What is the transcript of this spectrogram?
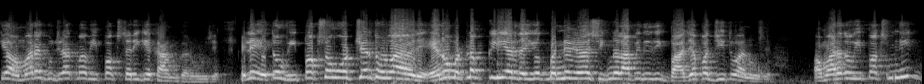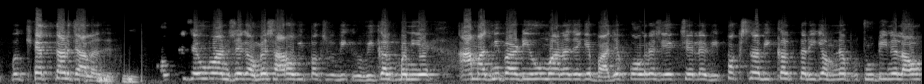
કે અમારે ગુજરાતમાં વિપક્ષ તરીકે કામ કરવું છે. એટલે એ તો વિપક્ષો વોટશેર તોડવા આવ્યો છે. એનો મતલબ ક્લિયર થઈ ગયો કે બંને જણા સિગ્નલ આપી દીધી ભાજપ જ જીતવાનું છે. અમારે તો વિપક્ષની ખેતતાણ ચાલે છે. કોંગ્રેસ એવું માનશે કે અમે સારો વિપક્ષ વિકલ્પ બનીએ. આમ આદમી પાર્ટી એવું માને છે કે ભાજપ કોંગ્રેસ એક છે એટલે વિપક્ષના વિકલ્પ તરીકે અમને ચૂંટીને લાવો.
